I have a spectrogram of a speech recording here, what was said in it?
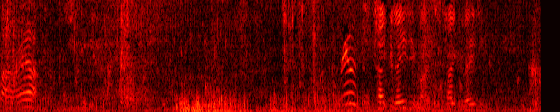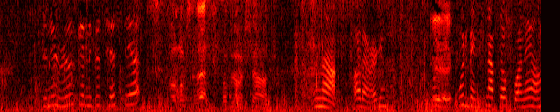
far out. Reels, Just take it easy, mate. Just take it easy. the new reel's getting a good test out. Oh, by the looks of that, you're probably on a shark. Nah, I don't reckon. Yeah. Would have been snapped off by now.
